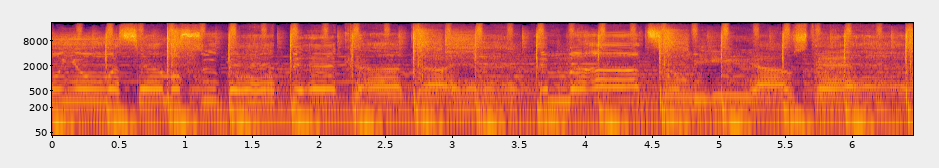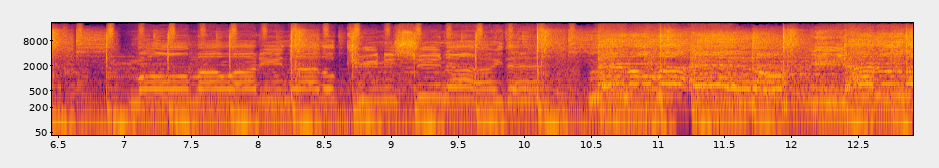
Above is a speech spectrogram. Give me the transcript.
の弱さも全て抱えて混ざり合うステもう周りなど気にしないで。目の前のリアルな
